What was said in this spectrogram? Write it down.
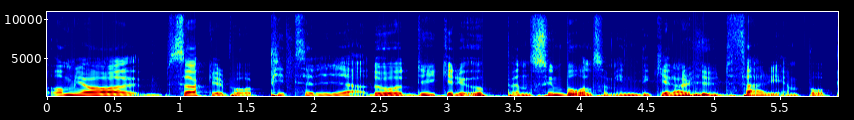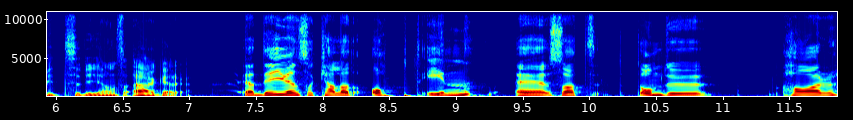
om jag söker på pizzeria, då dyker det upp en symbol som indikerar hudfärgen på pizzerians ägare? Ja, det är ju en så kallad opt-in, eh, så att om du har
